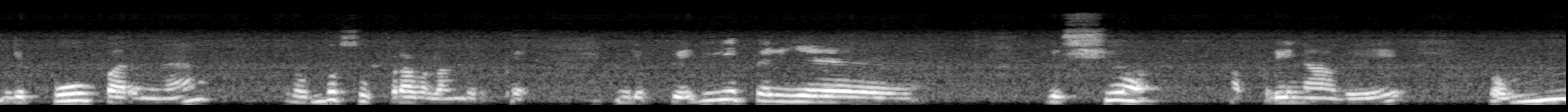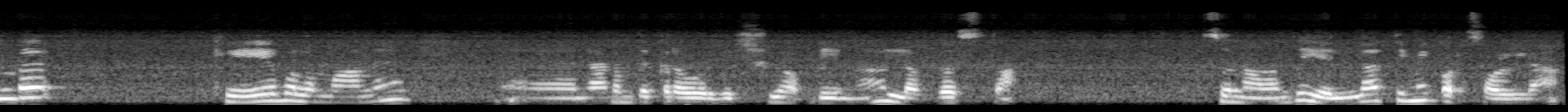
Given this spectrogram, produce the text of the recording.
இங்கே பூ பாருங்க. ரொம்ப சூப்பராக வளர்ந்துருக்கு. இங்கே பெரிய பெரிய விஷயம் அப்படின்னாவே ரொம்ப கேவலமான நடந்துக்கிற ஒரு விஷயம் அப்படின்னா லவ்வர்ஸ் தான். ஸோ நான் வந்து எல்லாத்தையுமே குறை சொல்லலாம்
